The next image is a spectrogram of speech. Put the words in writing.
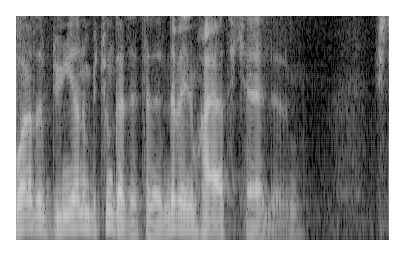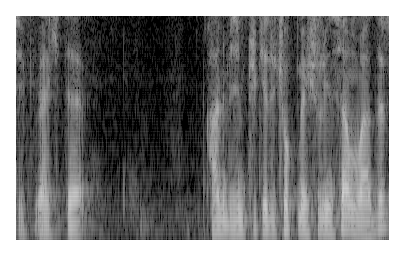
Bu arada dünyanın bütün gazetelerinde benim hayat hikayelerim. İşte belki de hani bizim Türkiye'de çok meşhur insan vardır.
